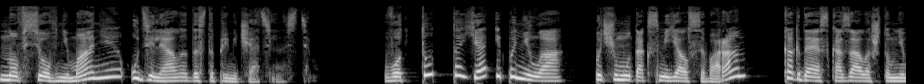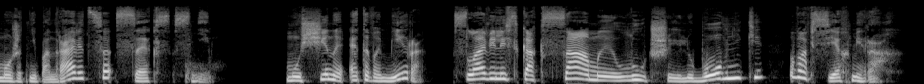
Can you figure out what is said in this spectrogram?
но все внимание уделяла достопримечательностям. Вот тут-то я и поняла, почему так смеялся Варан, когда я сказала, что мне может не понравиться секс с ним. Мужчины этого мира славились как самые лучшие любовники во всех мирах.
